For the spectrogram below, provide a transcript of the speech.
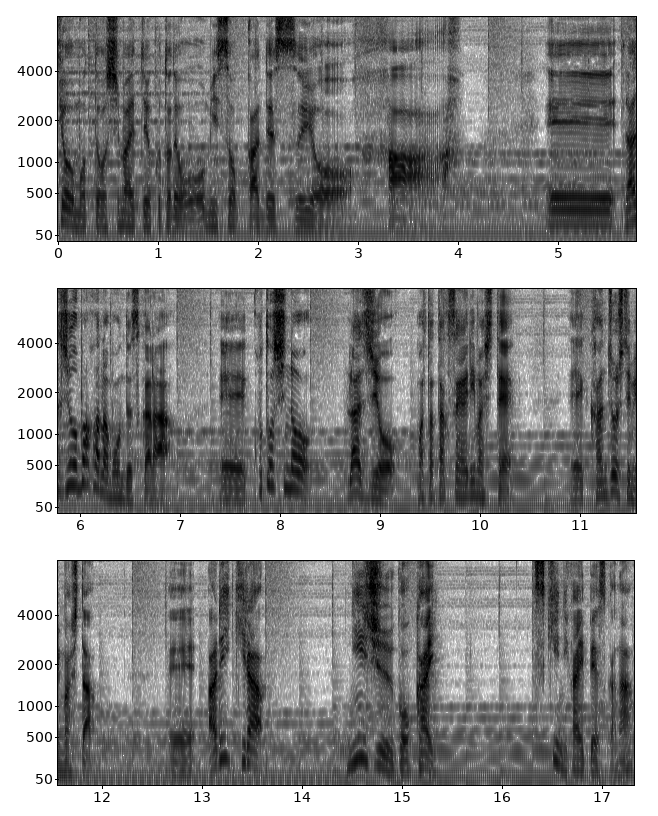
今日もっておしまいということで大晦日ですよ。はあ。えー、ラジオバカなもんですから、えー、今年のラジオまたたくさんやりまして、えー、勘定してみました「えー、アリキラ25回。月2回ペースかな、うん。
